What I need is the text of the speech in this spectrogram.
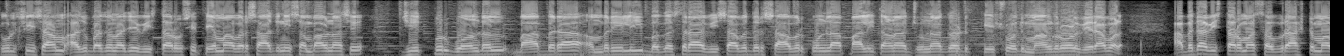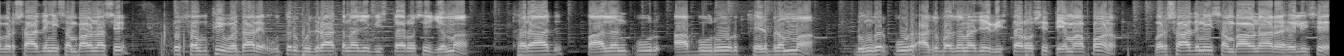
તુલસીશામ આજુબાજુના જે વિસ્તારો છે, તેમાં વરસાદની સંભાવના છે. જેતપુર, ગોંડલ, બાબરા, અમરેલી, બગસરા, વિસાવદર, સાવરકુંડલા, પાલીતાણા, જુનાગઢ, કેશોદ, માંગરોળ, વેરાવળ આ બધા વિસ્તારોમાં સૌરાષ્ટ્રમાં વરસાદની સંભાવના છે. તો સૌથી વધારે ઉત્તર ગુજરાતના જે વિસ્તારો છે, જેમાં થરાદ, પાલનપુર, આબુ રોડ, ખેડબ્રહ્મા, ડુંગરપુર આજુબાજુના જે વિસ્તારો છે, તેમાં પણ વરસાદની સંભાવના રહેલી છે.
